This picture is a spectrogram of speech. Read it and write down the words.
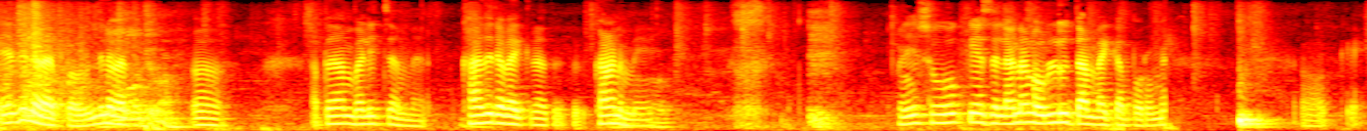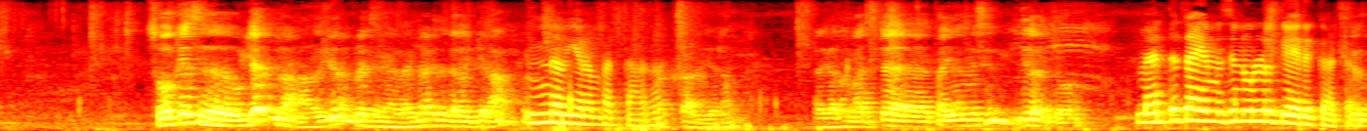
எதில் வைப்போம் இதில் வைப்போம்? ஆ. அப்போ தான் வெளிச்சம் கதிரை வைக்கிறதுக்கு காணுமே. ஷோகேஸ் எல்லாம் நாங்கள் உள்ளு தான் வைக்க போகிறோமே ஓகே. ஷோகேஸ் உயரம் உயரம் பிரச்சனை இல்லை. எல்லா இடத்துக்கு வைக்கலாம். இந்த உயரம் பார்த்தாலும். அதுக்கெல்லாம் மற்ற தையல் மிஷின் இதில் வைக்கும் மற்ற தையல் மிஷின் உள்ளுக்கே இருக்காட்டும்.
